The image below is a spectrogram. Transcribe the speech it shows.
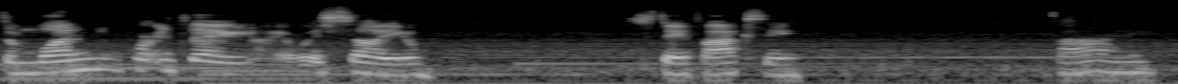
the one important thing I always tell you stay foxy. Bye.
